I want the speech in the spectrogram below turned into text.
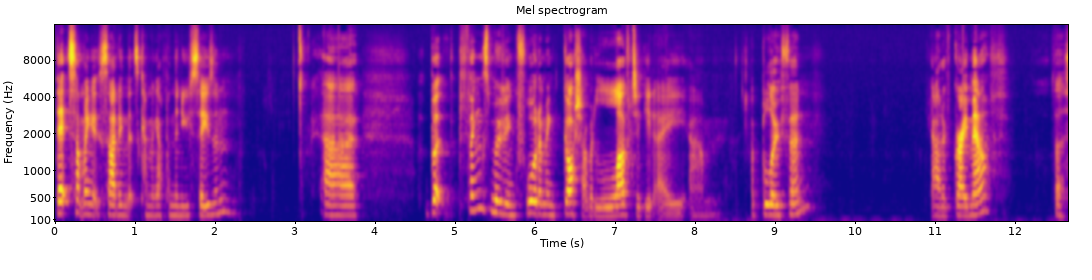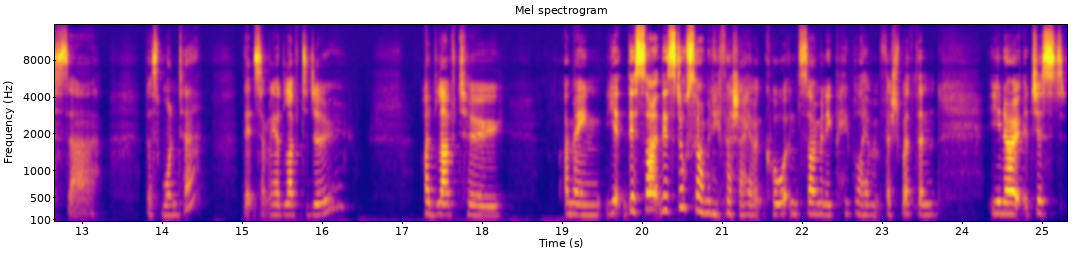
that's something exciting that's coming up in the new season. Uh, but things moving forward, I mean, gosh, I would love to get a um, a bluefin out of Greymouth this uh, this winter. That's something I'd love to do. I'd love to I mean, yeah, there's so there's still so many fish I haven't caught and so many people I haven't fished with and you know, it just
